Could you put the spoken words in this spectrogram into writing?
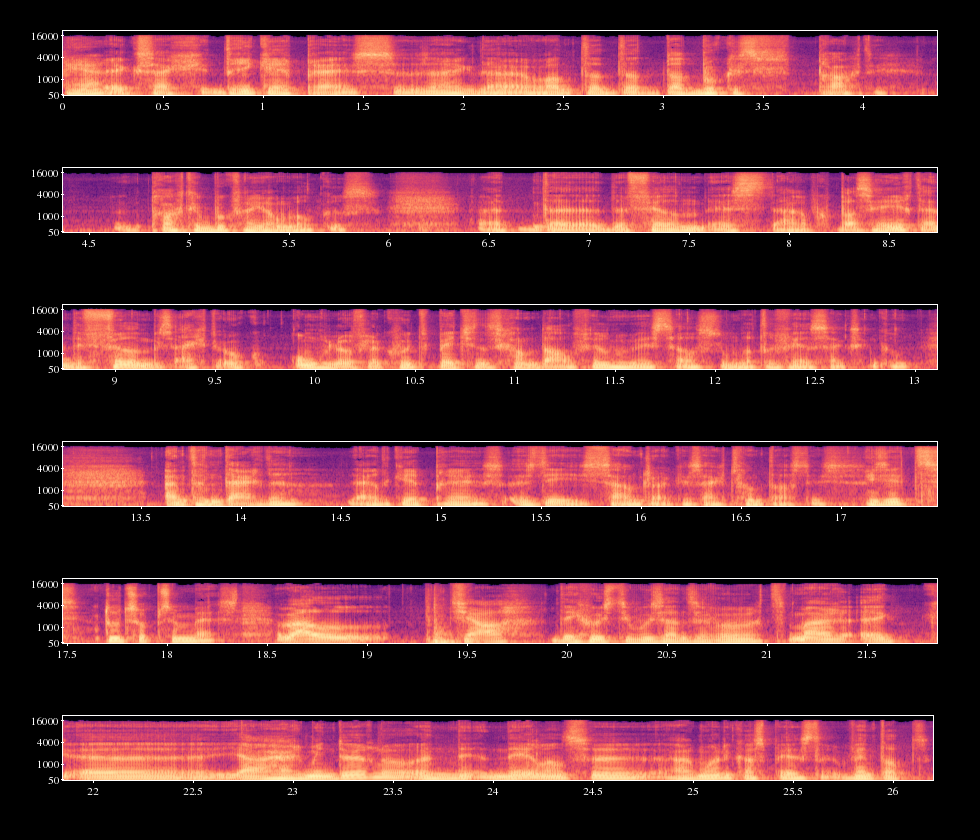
Ja? Ik zeg drie keer prijs, zeg ik daar. Want dat, dat, dat boek is prachtig. Een prachtig boek van Jan Wolkers. De, de film is daarop gebaseerd. En de film is echt ook ongelooflijk goed. Een beetje een schandaalfilm geweest zelfs, omdat er veel seks in komt. En ten derde, derde keer prijs, is die soundtrack is echt fantastisch. Is dit toets op zijn best? Wel, tja, de Gustibus enzovoort. Maar ik, uh, ja, Hermine Deurlo, een, ne Nederlandse harmonica-speelster, vindt dat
